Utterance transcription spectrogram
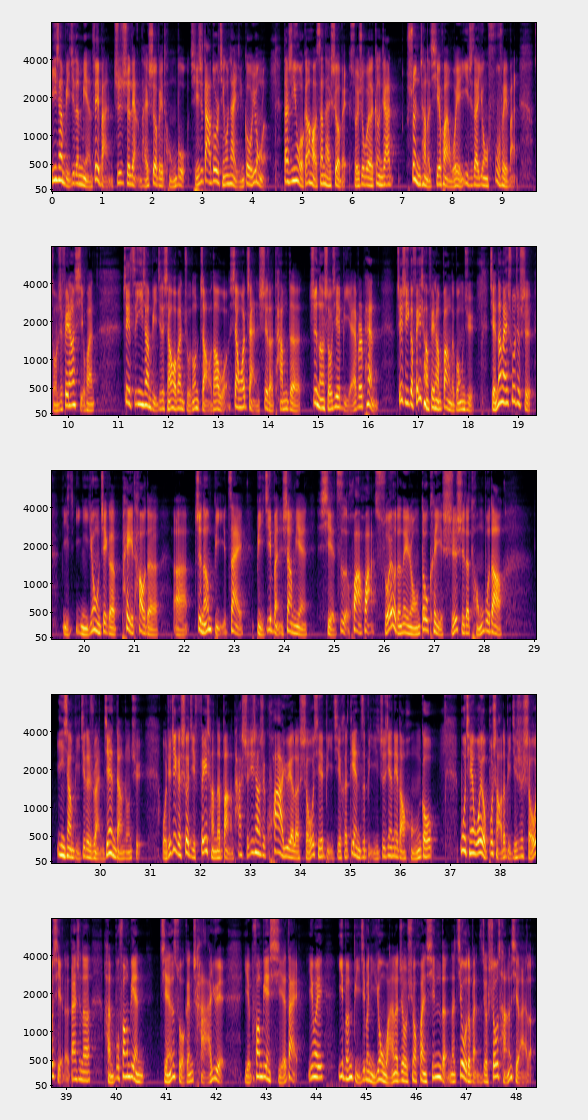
印象笔记的免费版支持两台设备同步，其实大多数情况下已经够用了。但是因为我刚好三台设备，所以说为了更加顺畅的切换，我也一直在用付费版。总之非常喜欢。这次印象笔记的小伙伴主动找到我，向我展示了他们的智能手写笔 EverPen。这是一个非常非常棒的工具。简单来说，就是你你用这个配套的呃智能笔在笔记本上面写字、画画，所有的内容都可以实时的同步到。印象笔记的软件当中去，我觉得这个设计非常的棒，它实际上是跨越了手写笔记和电子笔记之间那道鸿沟。目前我有不少的笔记是手写的，但是呢，很不方便检索跟查阅，也不方便携带，因为一本笔记本你用完了之后需要换新的，那旧的本子就收藏起来了。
